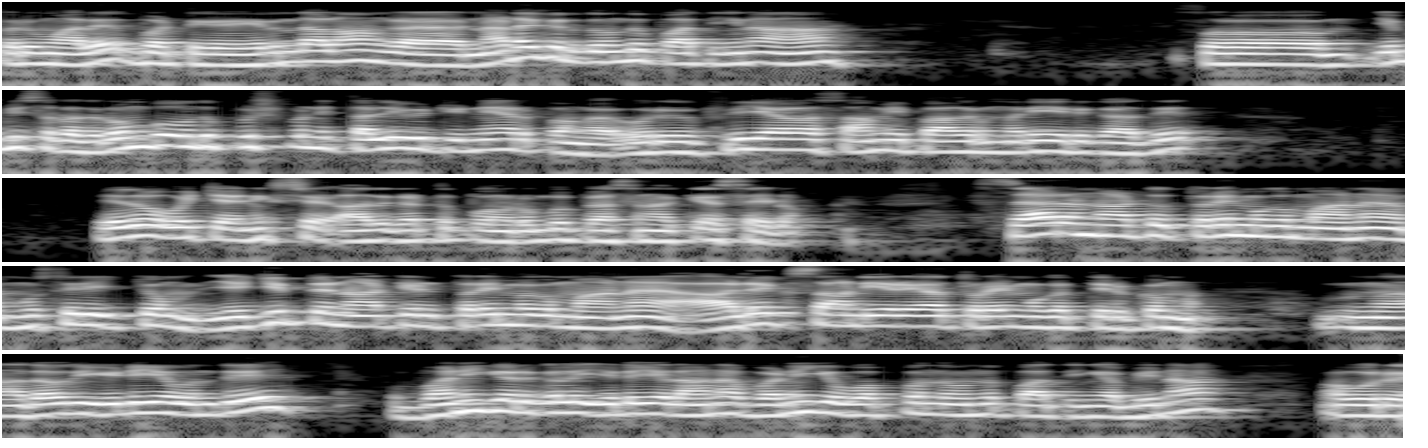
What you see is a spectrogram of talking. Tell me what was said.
பெருமாள். பட் இருந்தாலும் அங்கே நடக்கிறது வந்து பார்த்தீங்கன்னா ஸோ எப்படி சொல்கிறது ரொம்ப வந்து புஷ் பண்ணி தள்ளி விட்டுனே இருப்பாங்க. ஒரு ஃப்ரீயாக சாமி பார்க்குற மாதிரி இருக்காது. ஏதோ ஓகே நெக்ஸ்ட் அதுக்கடுத்து போவோம் ரொம்ப பேசினா கேஸ் ஆகிடும் சேர நாட்டு துறைமுகமான முசிறிக்கும் எகிப்து நாட்டின் துறைமுகமான அலெக்சாண்டிரியா துறைமுகத்திற்கும் அதாவது இடையே வந்து வணிகர்கள் இடையிலான வணிக ஒப்பந்தம் வந்து பார்த்தீங்க அப்படின்னா ஒரு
